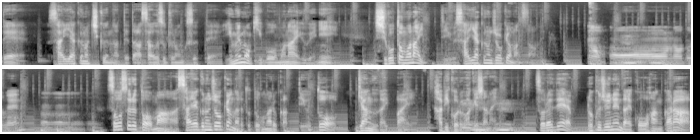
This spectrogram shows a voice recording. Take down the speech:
で、最悪の地区になってたサウスブロンクスって夢も希望もない上に仕事もないっていう最悪の状況になってたのね。ああ、なるほどね。うん。そうすると、まあ、最悪の状況になるとどうなるかっていうと、ギャングがいっぱいはびこるわけじゃない。うんそれで、60年代後半から、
